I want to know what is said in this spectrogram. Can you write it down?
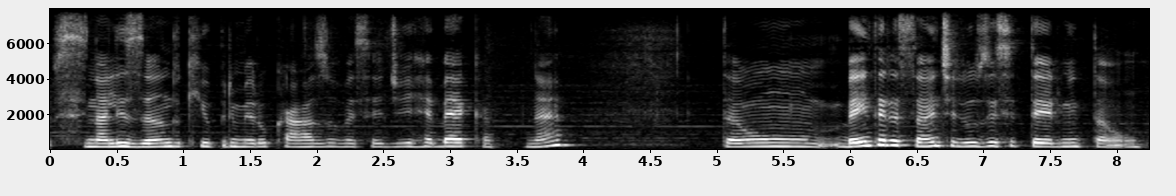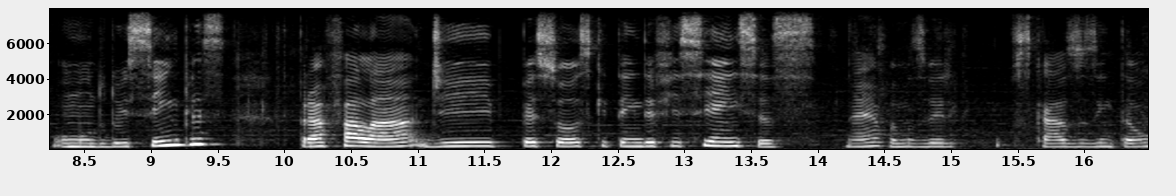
sinalizando que o primeiro caso vai ser de Rebeca, né? Então, bem interessante, ele usa esse termo, então, o mundo dos simples, para falar de pessoas que têm deficiências, né? Vamos ver os casos, então,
